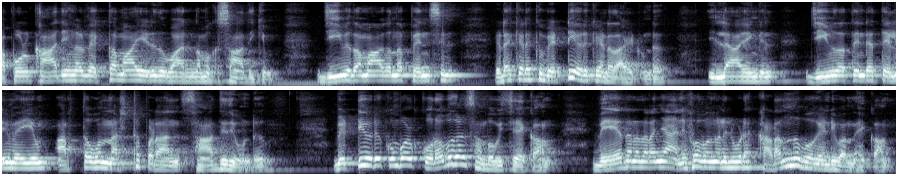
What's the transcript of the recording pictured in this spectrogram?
അപ്പോൾ കാര്യങ്ങൾ വ്യക്തമായി എഴുതുവാൻ നമുക്ക് സാധിക്കും. ജീവിതമാകുന്ന പെൻസിൽ ഇടയ്ക്കിടയ്ക്ക് വെട്ടിയൊരുക്കേണ്ടതായിട്ടുണ്ട്. ഇല്ല എങ്കിൽ ജീവിതത്തിന്റെ തെളിമയും അർത്ഥവും നഷ്ടപ്പെടാൻ സാധ്യതയുണ്ട്. വെട്ടിയൊരുക്കുമ്പോൾ കുറവുകൾ സംഭവിച്ചേക്കാം. വേദന നിറഞ്ഞ അനുഭവങ്ങളിലൂടെ കടന്നു പോകേണ്ടി വന്നേക്കാം.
